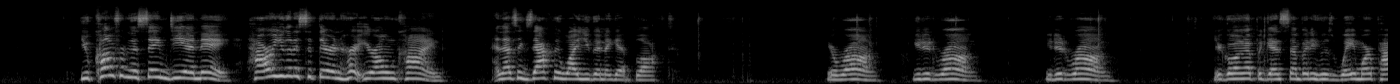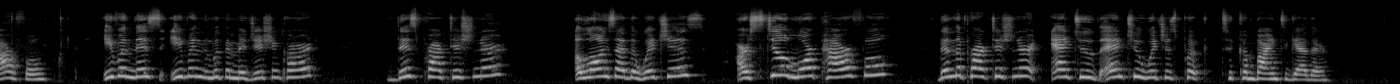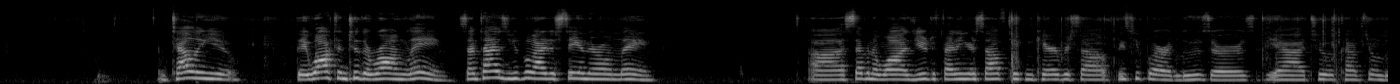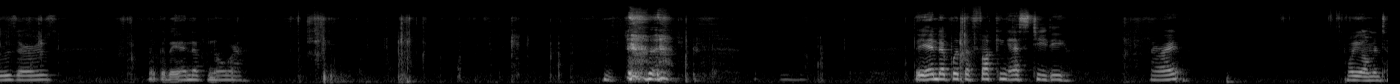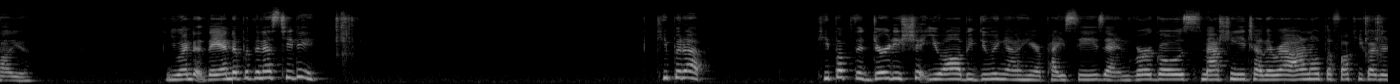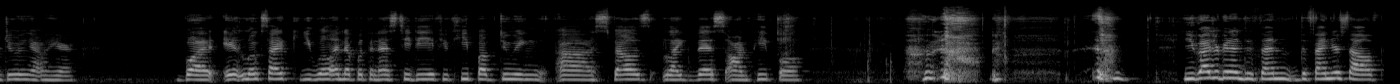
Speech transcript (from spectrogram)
You come from the same DNA. How are you going to sit there and hurt your own kind? And that's exactly why you're going to get blocked. You're wrong. You did wrong. You did wrong. You're going up against somebody who's way more powerful. Even this, even with the magician card, this practitioner, alongside the witches, are still more powerful than the practitioner, and two and two witches put to combine together. I'm telling you, they walked into the wrong lane. Sometimes people gotta just stay in their own lane. Uh, seven of wands, you're defending yourself, taking care of yourself. These people are losers. Yeah, two of cups are losers. Look at they end up nowhere. they end up with a fucking STD. Alright? What do you want me to tell you? You end up they end up with an STD. Keep it up. Keep up the dirty shit you all be doing out here, Pisces and Virgos smashing each other out. I don't know what the fuck you guys are doing out here. But it looks like you will end up with an STD if you keep up doing uh, spells like this on people. you guys are gonna defend defend yourself.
